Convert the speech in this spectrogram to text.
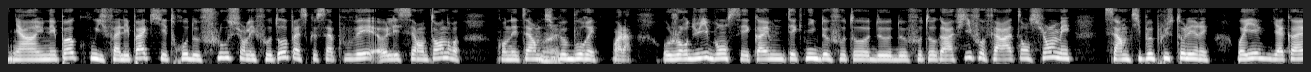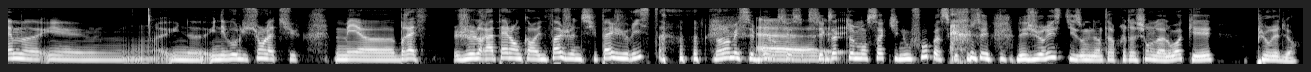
Il y a une époque où il fallait pas qu'il y ait trop de flou sur les photos parce que ça pouvait euh, laisser entendre qu'on était un petit peu bourré. Voilà. Aujourd'hui bon c'est quand même une technique de photo de, de photographie. Il faut faire attention mais c'est un petit peu plus toléré. Vous voyez il y a quand même une, une, une évolution là-dessus. Mais bref je le rappelle encore une fois, je ne suis pas juriste. Non, non mais c'est bien, c'est euh, exactement ça qu'il nous faut parce que tu sais, les juristes, ils ont une interprétation de la loi qui est pure et dure.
